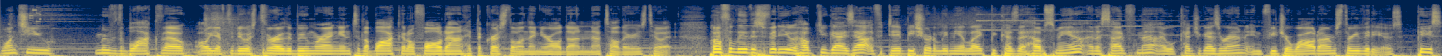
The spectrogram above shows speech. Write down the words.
Once you move the block though, all you have to do is throw the boomerang into the block, it'll fall down, hit the crystal, and then you're all done, and that's all there is to it. Hopefully this video helped you guys out. If it did, be sure to leave me a like because that helps me out, and aside from that, I will catch you guys around in future Wild Arms 3 videos. Peace!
